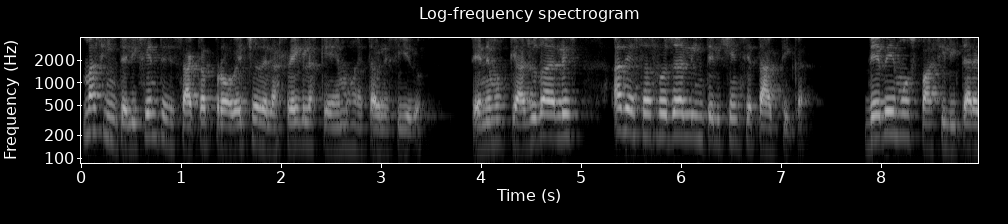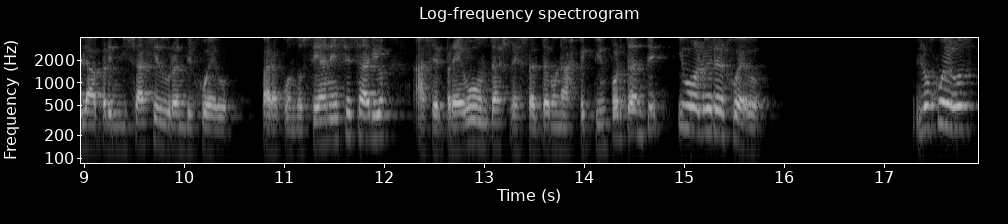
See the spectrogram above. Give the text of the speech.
más inteligentes de sacar provecho de las reglas que hemos establecido. Tenemos que ayudarles a desarrollar la inteligencia táctica. Debemos facilitar el aprendizaje durante el juego, para cuando sea necesario hacer preguntas, resaltar un aspecto importante y volver al juego. Los juegos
